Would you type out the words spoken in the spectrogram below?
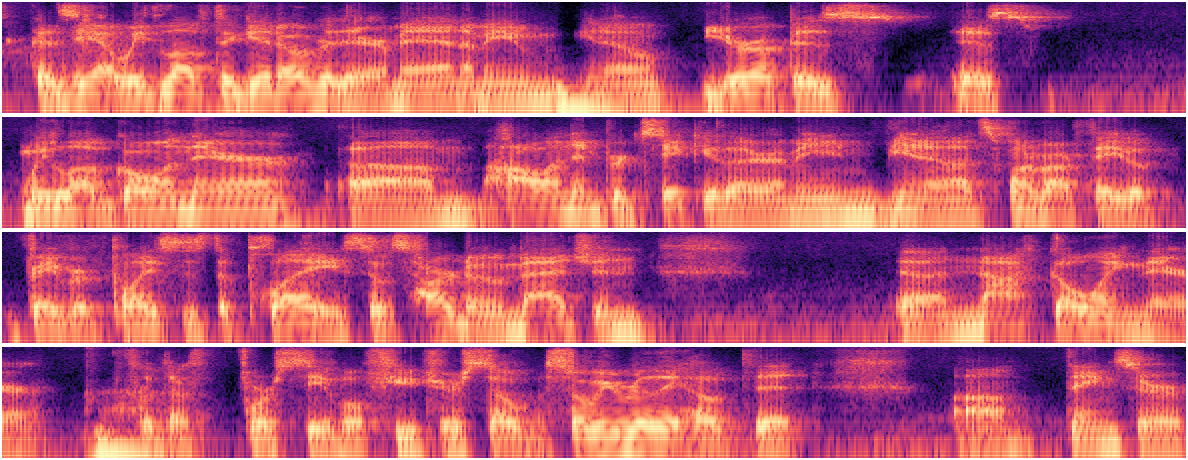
because uh, yeah, we'd love to get over there, man. I mean, you know, Europe is is we love going there. Um, Holland in particular. I mean, you know, that's one of our favorite favorite places to play. So it's hard to imagine uh, not going there for the foreseeable future. So so we really hope that um, things are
